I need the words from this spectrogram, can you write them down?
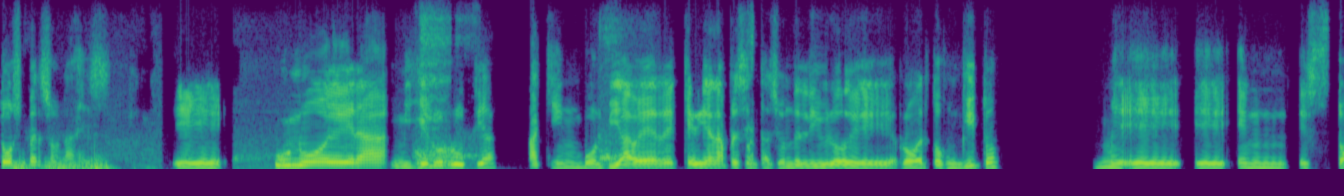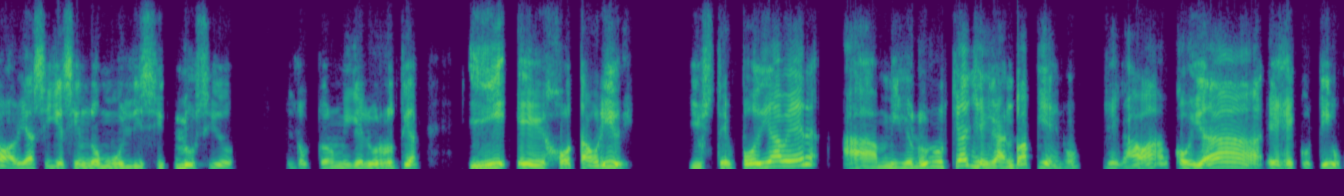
dos personajes. Eh, uno era Miguel Urrutia, a quien volví a ver que día en la presentación del libro de Roberto Junguito. Eh, eh, en, todavía sigue siendo muy lúcido el doctor Miguel Urrutia y J. Uribe. Y usted podía ver a Miguel Urrutia llegando a pie, ¿no? Llegaba, cogía ejecutivo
